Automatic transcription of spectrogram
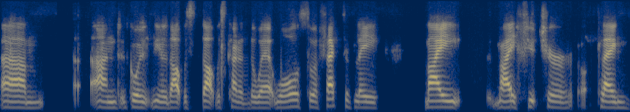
um, and going, you know, that was that was kind of the way it was. So effectively, my my future playing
